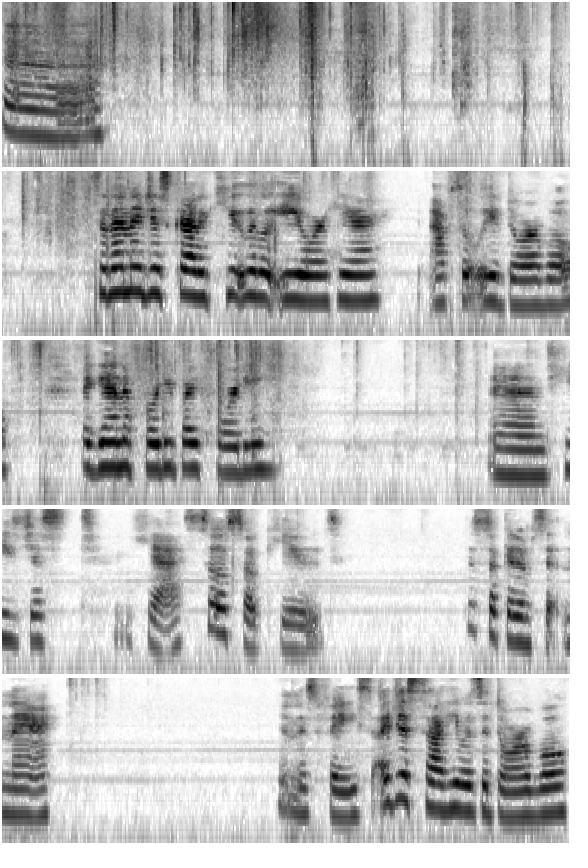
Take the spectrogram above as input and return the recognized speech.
uh. So then I just got a cute little Eeyore here. Absolutely adorable. Again, a 40 by 40. And he's just, yeah, so, so cute. Just look at him sitting there in his face. I just thought he was adorable.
